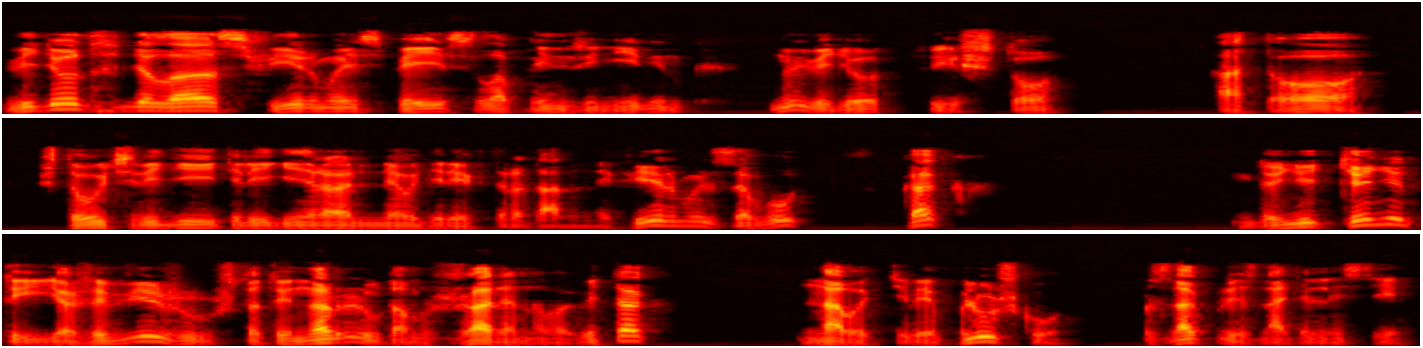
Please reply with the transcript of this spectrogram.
ведет дела с фирмой Space Lab Engineering. Ну и ведет, и что? А то, что учредителей генерального директора данной фирмы зовут как? Да не тяни ты, я же вижу, что ты нарыл там жареного, ведь так? На вот тебе плюшку в знак признательности.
